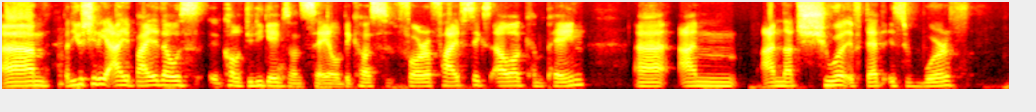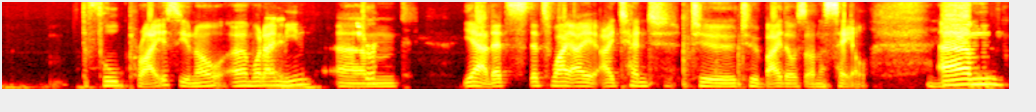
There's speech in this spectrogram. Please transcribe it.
Um, but usually I buy those Call of Duty games on sale because for a five six hour campaign, uh, I'm I'm not sure if that is worth the full price. You know uh, what right. I mean? Um, sure. Yeah, that's that's why I I tend to to buy those on a sale. Mm-hmm. Um,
